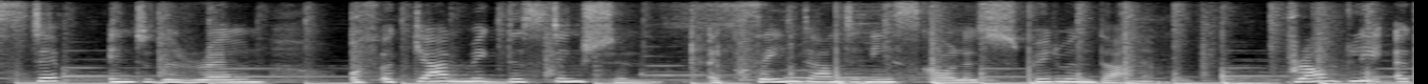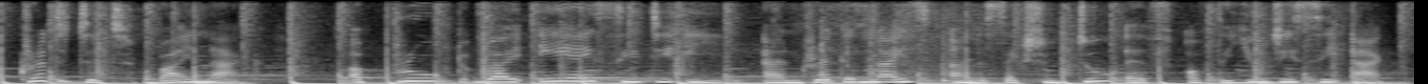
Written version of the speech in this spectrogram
Step into the realm of academic distinction at St. Anthony's College, Pirvandanam. Proudly accredited by NAC, approved by AICTE and recognized under Section 2F of the UGC Act.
